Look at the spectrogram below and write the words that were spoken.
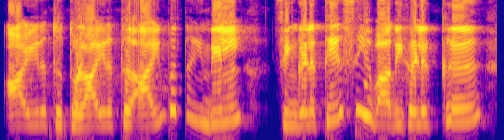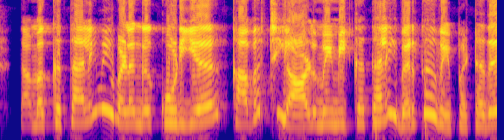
ஆயிரத்து தொள்ளாயிரத்து ஐம்பத்தைந்தில் சிங்கள தேசியவாதிகளுக்கு தமக்கு தலைமை வழங்கக்கூடிய கவர்ச்சி ஆளுமை மிக்க தலைவர் தேவைப்பட்டது.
